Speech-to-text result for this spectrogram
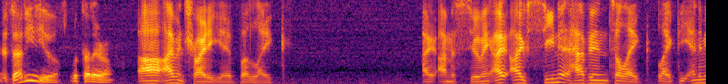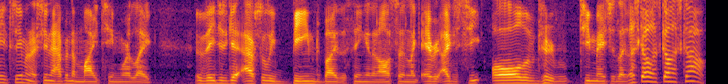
Is that easy with that arrow? Uh, I haven't tried it yet, but like, I I'm assuming I I've seen it happen to like like the enemy team, and I've seen it happen to my team where like they just get absolutely beamed by the thing, and then all of a sudden like every I just see all of their teammates just like let's go, let's go, let's go.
